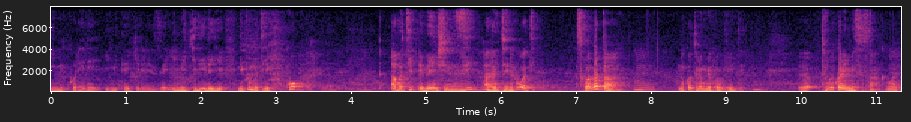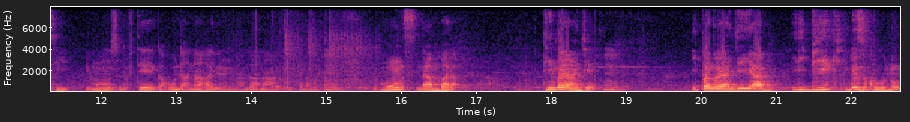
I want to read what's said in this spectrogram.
imikorere imitekerereze imigirire ye niko imutegeka ko abatipe benshi nzi aragenda akavuga ati si kuwa gatanu? Nuko turi muri kovide Eh, tuvuge ko ari iminsi isanga ati uyu munsi dufite gahunda aha n'aha ibirori aha ngaha n'aha gutya na gutya. Uyu munsi ndambara timba yanjye ipantaro yanjye ya iri big imeze ukuntu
